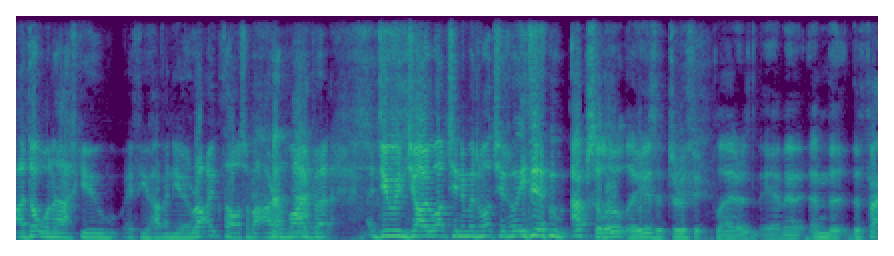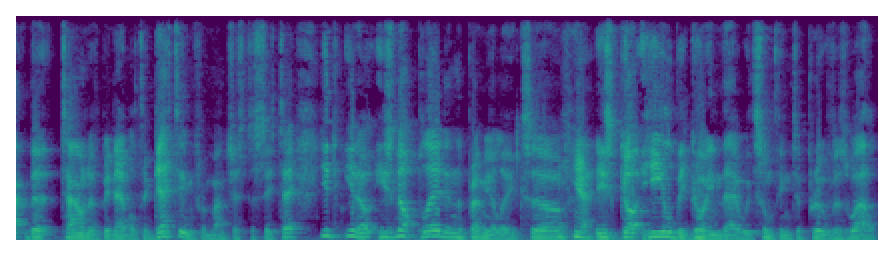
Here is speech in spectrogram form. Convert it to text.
I don't want to ask you if you have any erotic thoughts about Aaron Mooy, but do you enjoy watching him as much as we do? Absolutely, he's a terrific player, isn't he? And, uh, and the, the fact that Town have been able to get him from Manchester City, you, you know, he's not played in the Premier League, so Yeah. he's got he'll be going there with something to prove as well.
